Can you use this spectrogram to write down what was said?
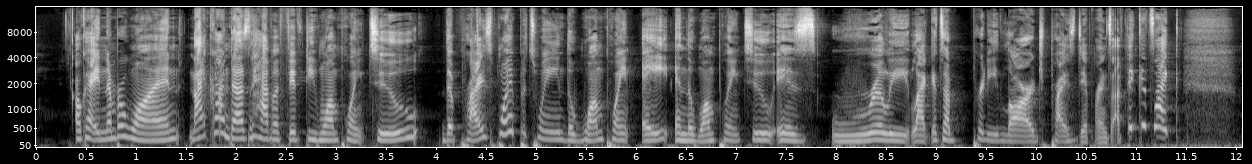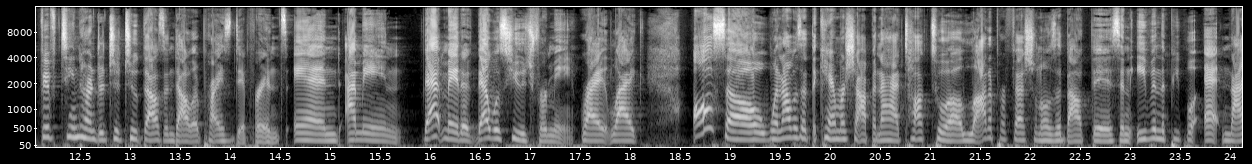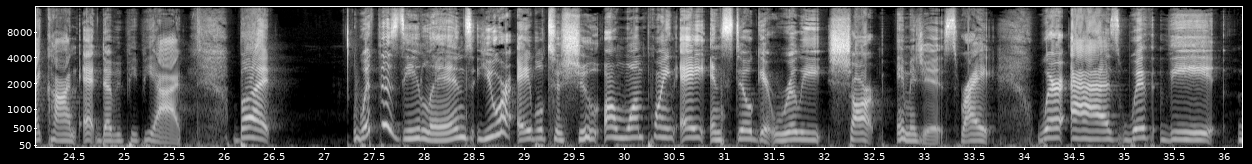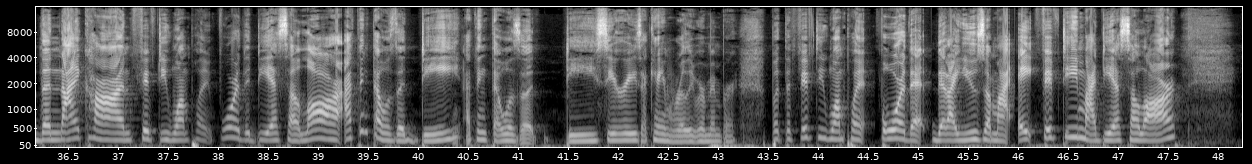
Okay, number one, Nikon doesn't have a 51.2 the price point between the 1.8 and the 1.2 is really like it's a pretty large price difference. I think it's like 1500 to $2000 price difference. And i mean that made a that was huge for me right? Like also when i was at the camera shop and i had talked to a lot of professionals about this and even the people at nikon at wppi but with the Z lens, you are able to shoot on 1.8 and still get really sharp images, right? Whereas with the the Nikon 51.4, the DSLR, I think that was a D. I think that was a D series. I can't even really remember. But the 51.4 that that I use on my 850, my DSLR,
